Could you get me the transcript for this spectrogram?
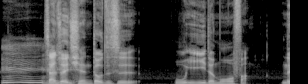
嗯，三岁前都只是无意义的模仿。那。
